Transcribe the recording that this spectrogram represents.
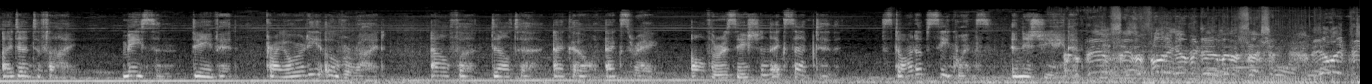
Identify. Mason, David. Priority override. Alpha, Delta, Echo, X-ray. Authorization accepted. Startup sequence initiated. The PMCs are flooding every damn intersection. The LAPD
